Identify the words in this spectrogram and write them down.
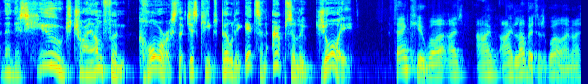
and then this huge triumphant chorus that just keeps building. It's an absolute joy. Thank you. Well, I I, I love it as well. I,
